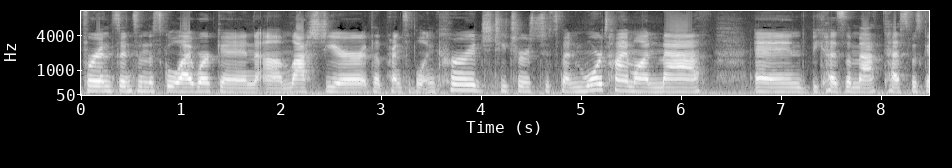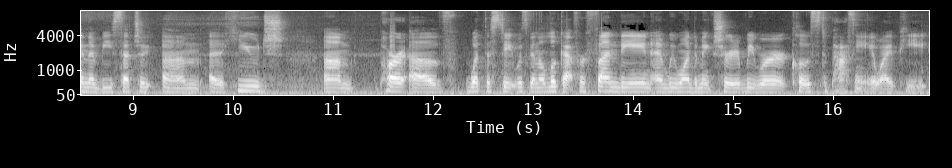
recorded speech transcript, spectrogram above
for instance, in the school I work in, um, last year the principal encouraged teachers to spend more time on math, and because the math test was going to be such a, um, a huge um, part of what the state was going to look at for funding, and we wanted to make sure we were close to passing AYP.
